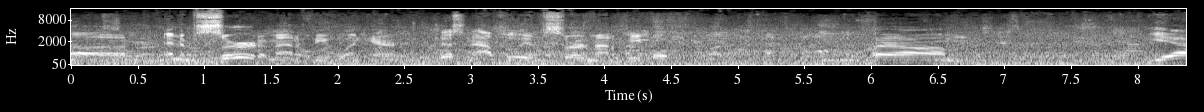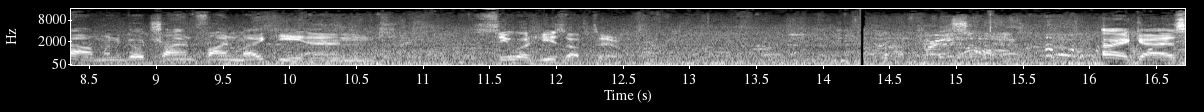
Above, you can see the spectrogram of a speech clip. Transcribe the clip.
uh, an absurd amount of people in here. Just an absolutely absurd amount of people. Um, yeah, I'm gonna go try and find Mikey and see what he's up to. Alright, guys,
